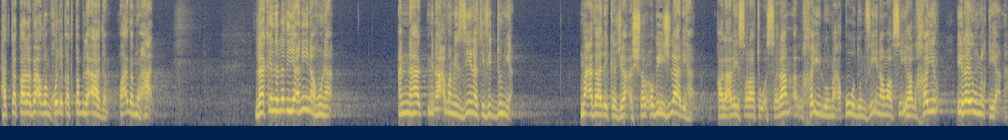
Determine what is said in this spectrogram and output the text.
حتى قال بعضهم خلقت قبل آدم وهذا محال. لكن الذي يعنينا هنا أنها من أعظم الزينة في الدنيا. مع ذلك جاء الشرع بإجلالها. قال عليه الصلاة والسلام الخيل معقود في نواصيها الخير إلى يوم القيامة.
